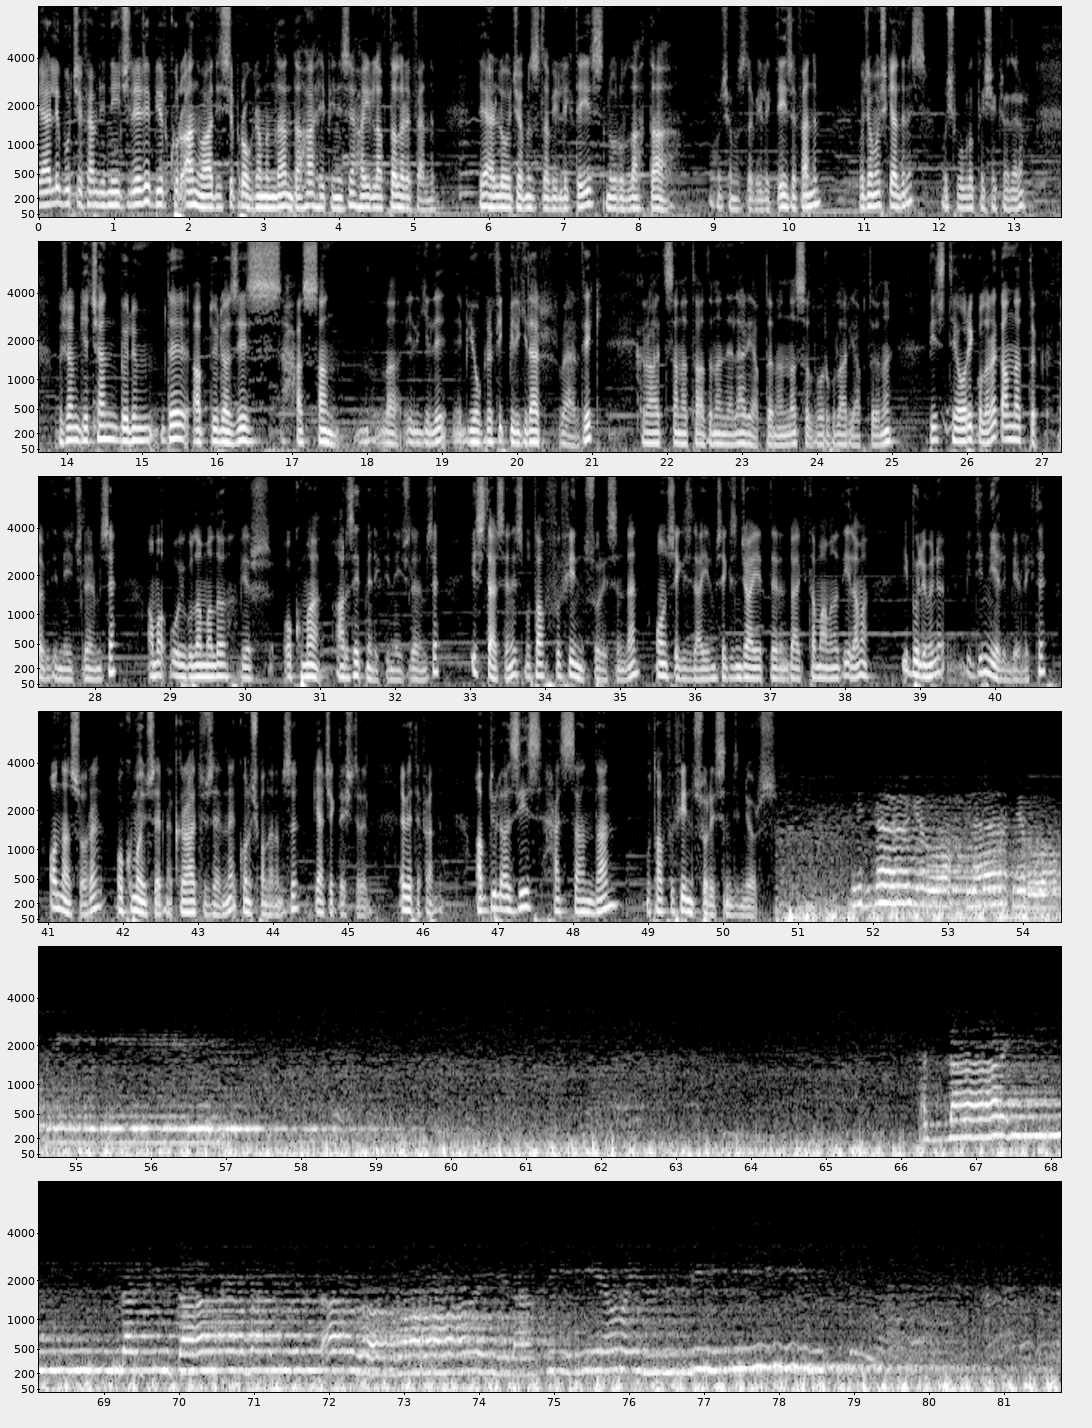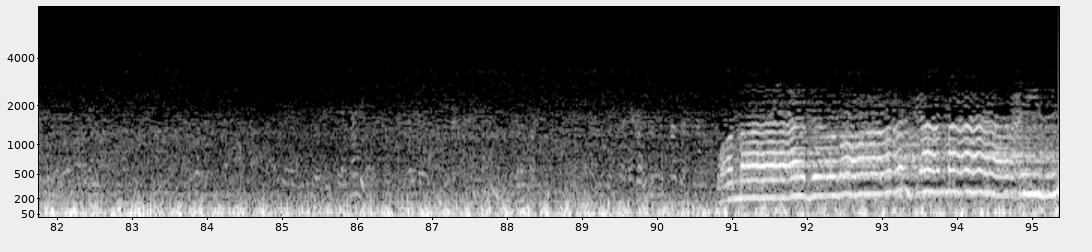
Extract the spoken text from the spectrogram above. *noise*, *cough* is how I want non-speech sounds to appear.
Değerli Burç Efem dinleyicileri bir Kur'an Vadisi programından daha hepinize hayırlı haftalar efendim. Değerli hocamızla birlikteyiz. Nurullah Dağ hocamızla birlikteyiz efendim. Hocam hoş geldiniz. Hoş bulduk teşekkür ederim. Hocam geçen bölümde Abdülaziz Hassan'la ilgili biyografik bilgiler verdik. Kıraat sanatı adına neler yaptığını, nasıl vurgular yaptığını biz teorik olarak anlattık tabi dinleyicilerimize ama uygulamalı bir okuma arz etmedik dinleyicilerimize. İsterseniz Mutaffifin suresinden 18 ila 28. ayetlerin belki tamamını değil ama bir bölümünü bir dinleyelim birlikte. Ondan sonra okuma üzerine, kıraat üzerine konuşmalarımızı gerçekleştirelim. Evet efendim, Abdülaziz Hassan'dan Mutaffifin suresini dinliyoruz. Bismillahirrahmanirrahim. إن كتاب لفي وما أدراك ما علين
